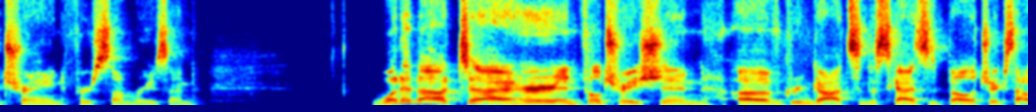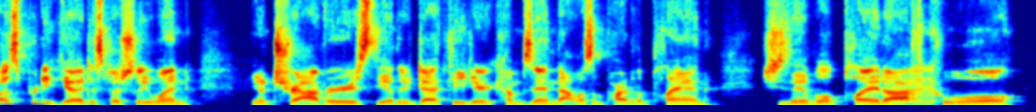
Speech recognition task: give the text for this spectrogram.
train for some reason. What about uh, her infiltration of Gringotts and disguised as Bellatrix? That was pretty good, especially when you know Travers, the other Death Eater, comes in. That wasn't part of the plan. She's able to play it right. off cool.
